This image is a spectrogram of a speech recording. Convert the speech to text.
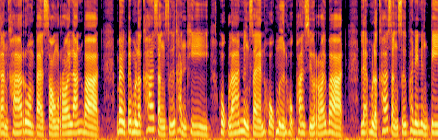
การค้ารวม 8,200 ล้านบาท แบ่งเป็นมูลค่าสั่งซื้อทันที6ล้าน166,400 บาท และมูลค่าสั่งซื้อภายใน 1 ปี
